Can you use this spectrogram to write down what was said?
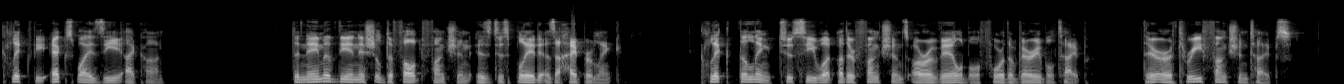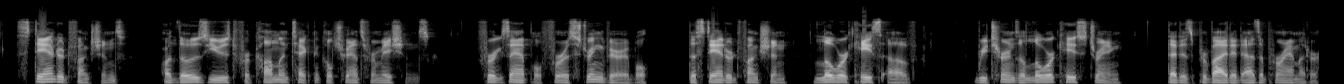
click the XYZ icon. The name of the initial default function is displayed as a hyperlink. Click the link to see what other functions are available for the variable type. There are three function types. Standard functions are those used for common technical transformations. For example, for a string variable, the standard function lowercase of returns a lowercase string that is provided as a parameter.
